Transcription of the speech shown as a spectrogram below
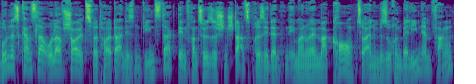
Bundeskanzler Olaf Scholz wird heute an diesem Dienstag den französischen Staatspräsidenten Emmanuel Macron zu einem Besuch in Berlin empfangen.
